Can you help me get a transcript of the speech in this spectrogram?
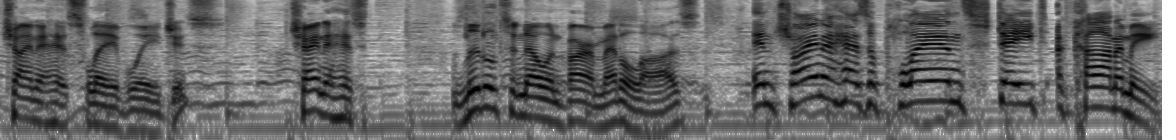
China has slave wages. China has little to no environmental laws. And China has a planned state economy.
